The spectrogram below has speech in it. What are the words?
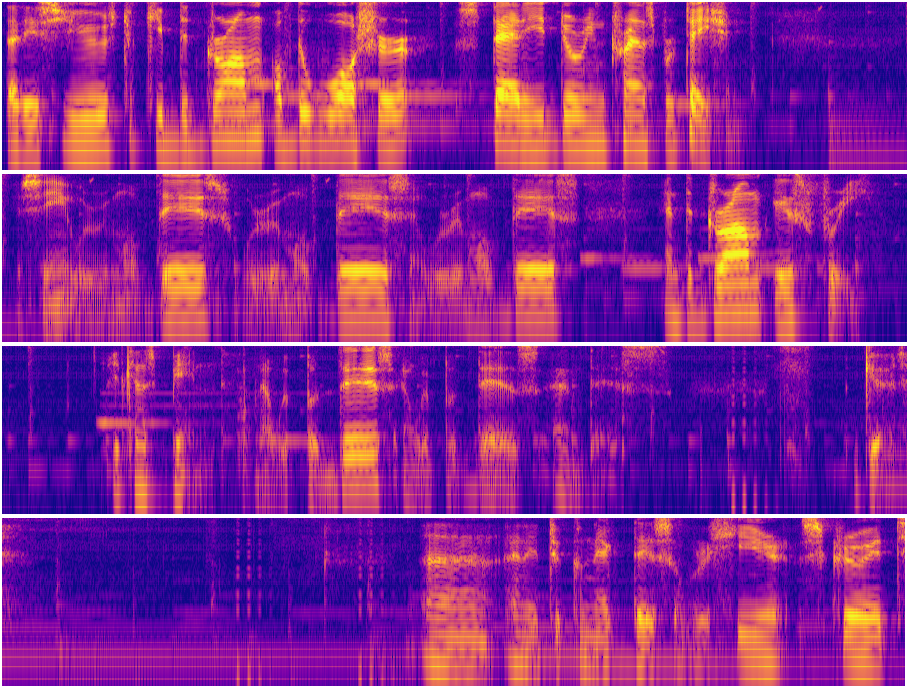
that is used to keep the drum of the washer steady during transportation. You see we remove this we remove this and we remove this and the drum is free. It can spin now we put this and we put this and this. Good. Uh, I need to connect this over here. Screw it.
